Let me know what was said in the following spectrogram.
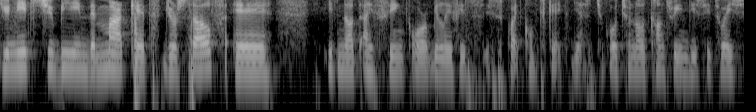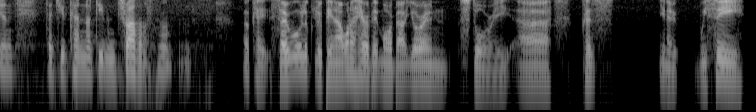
you need to be in the market yourself. Uh, if not, I think or believe it's, it's quite complicated, yes, to go to another country in this situation that you cannot even travel. No? Okay, so well, look, Lupin, I want to hear a bit more about your own story because, uh, you know, we see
